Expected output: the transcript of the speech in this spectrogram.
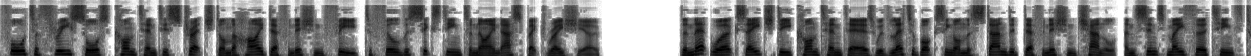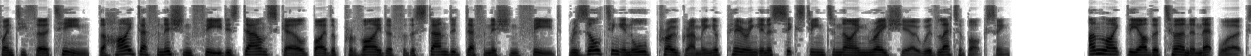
4 to 3 source content is stretched on the high-definition feed to fill the 16 to 9 aspect ratio. The network's HD content airs with letterboxing on the standard definition channel, and since May 13, 2013, the high-definition feed is downscaled by the provider for the standard definition feed, resulting in all programming appearing in a 16 to 9 ratio with letterboxing. Unlike the other Turner networks,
